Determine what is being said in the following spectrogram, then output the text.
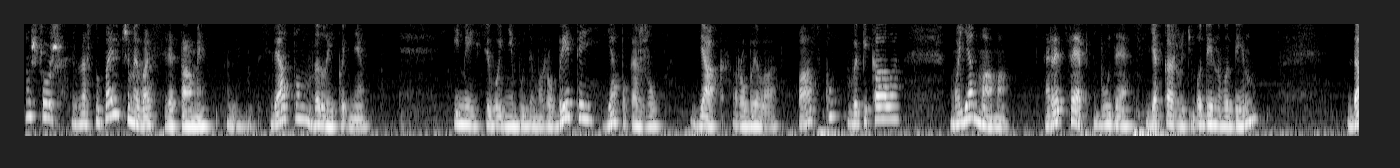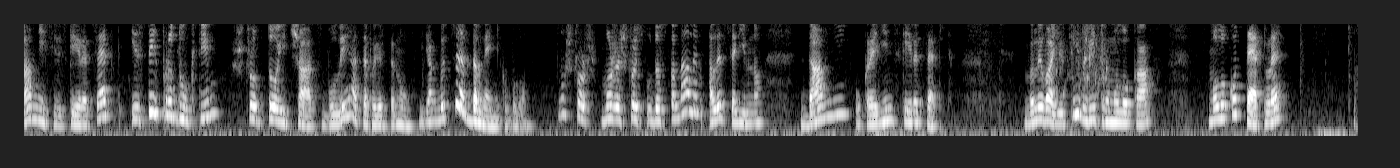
Ну що ж, з наступаючими вас святами, з святом Великодня. І ми сьогодні будемо робити, я покажу, як робила паску, випікала моя мама. Рецепт буде, як кажуть, один в один. Давній сільський рецепт із тих продуктів, що в той час були, а це, повірте, ну, якби це давненько було. Ну що ж, може, щось удосконалим, але все рівно давній український рецепт. Виливаю пів літру молока. Молоко тепле,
